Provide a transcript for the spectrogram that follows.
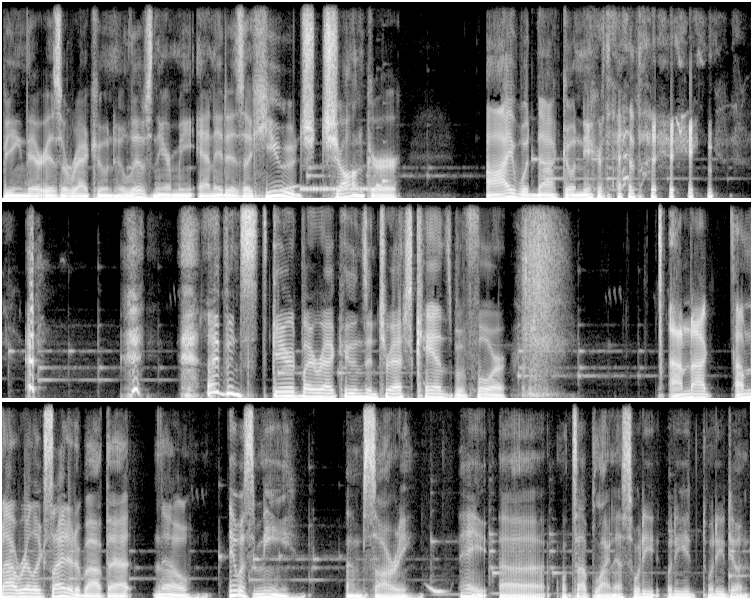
being there is a raccoon who lives near me, and it is a huge chonker, I would not go near that thing. I've been scared by raccoons and trash cans before. I'm not I'm not real excited about that. No. It was me. I'm sorry. Hey, uh what's up, Linus? What are you what are you what are you doing?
